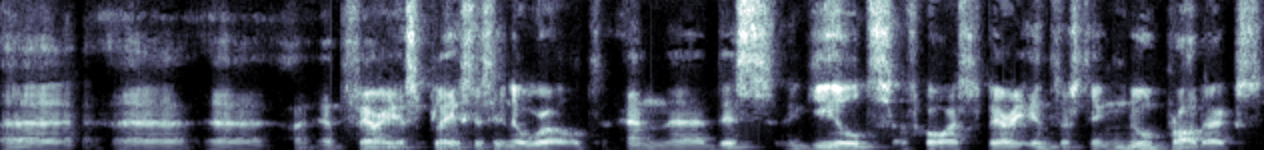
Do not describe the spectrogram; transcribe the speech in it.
uh, uh, uh at various places in the world. And uh, this yields, of course, very interesting new products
